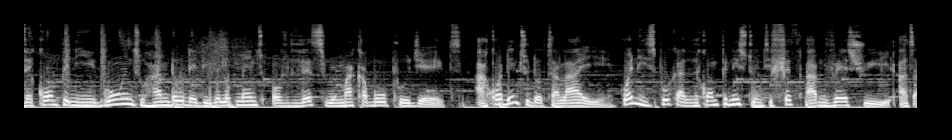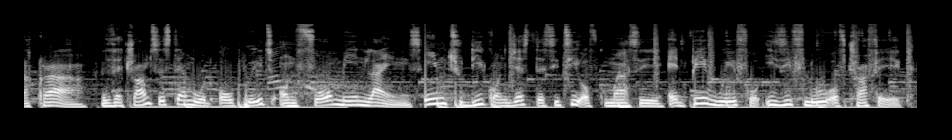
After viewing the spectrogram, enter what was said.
the company going to handle the development of this remarkable project. According to Dr. Lai, when he spoke at the company's 25th anniversary at Accra, the tram system would operate on four main lines aimed to decongest the city of Kumasi and pave way for easy flow of traffic.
